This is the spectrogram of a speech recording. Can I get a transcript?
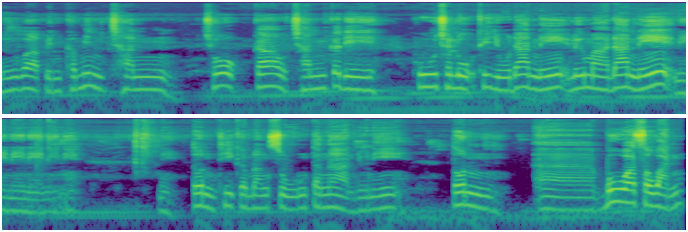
หรือว่าเป็นขมิ้นชัน โชคเก้าชั้นก็ดี ภูฉลุที่อยู่ด้านนี้หรือมาด้านนี้นี่นี่นี่นี่นี่นี่ต้นที่กำลังสูงตะงงานอยู่นี้ ต้นบัวสวรรค์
